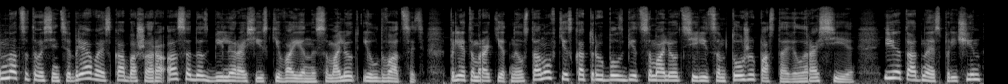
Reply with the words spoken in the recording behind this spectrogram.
17 сентября войска Башара Асада сбили российский военный самолет Ил-20. При этом ракетные установки, из которых был сбит самолет, сирийцам тоже поставила Россия. И это одна из причин,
